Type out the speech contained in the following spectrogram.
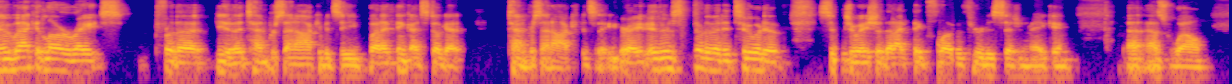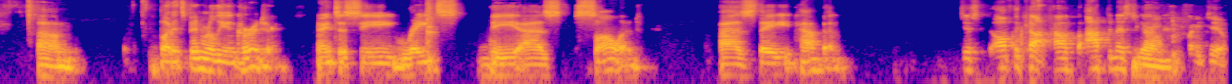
"Eh, I could lower rates for the you know the ten percent occupancy, but I think I'd still get ten percent occupancy, right? And there's sort of an intuitive situation that I think flowed through decision making uh, as well. Um, but it's been really encouraging, right, to see rates be as solid as they have been. Just off the cuff, how optimistic are you 22?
